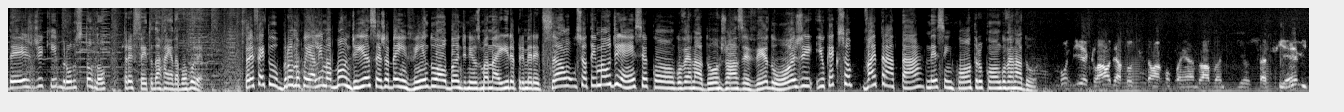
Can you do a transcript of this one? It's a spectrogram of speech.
desde que Bruno se tornou prefeito da Rainha da Borborema. Prefeito Bruno Cunha Lima, bom dia, seja bem-vindo ao Band News Manaíra, primeira edição. O senhor tem uma audiência com o governador João Azevedo hoje e o que é que o senhor vai tratar nesse encontro com o governador? Bom dia, Cláudia, a todos que estão acompanhando a Band News FM.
